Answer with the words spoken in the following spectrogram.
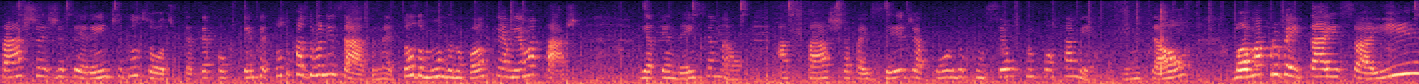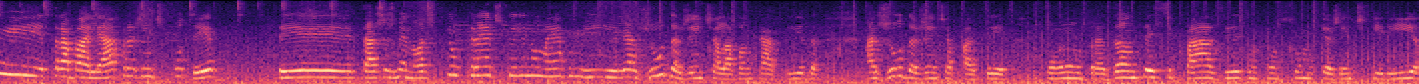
taxas diferentes dos outros, porque até pouco tempo é tudo padronizado, né? Todo mundo no banco tem a mesma taxa. E a tendência não. A taxa vai ser de acordo com o seu comportamento. Então, vamos aproveitar isso aí e trabalhar para a gente poder ter taxas menores, porque o crédito ele não é ruim, ele ajuda a gente a alavancar a vida, ajuda a gente a fazer compras, a antecipar às vezes um consumo que a gente queria,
